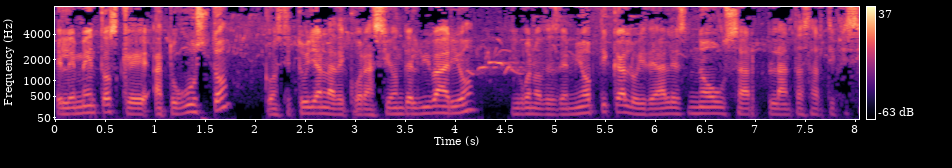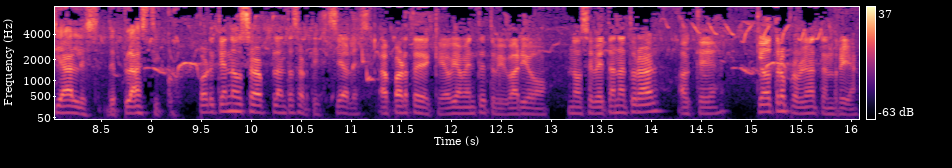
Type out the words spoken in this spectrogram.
elementos que a tu gusto constituyan la decoración del vivario. Y bueno, desde mi óptica lo ideal es no usar plantas artificiales de plástico. ¿Por qué no usar plantas artificiales? Aparte de que obviamente tu vivario no se ve tan natural, qué, ¿qué otro problema tendría?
